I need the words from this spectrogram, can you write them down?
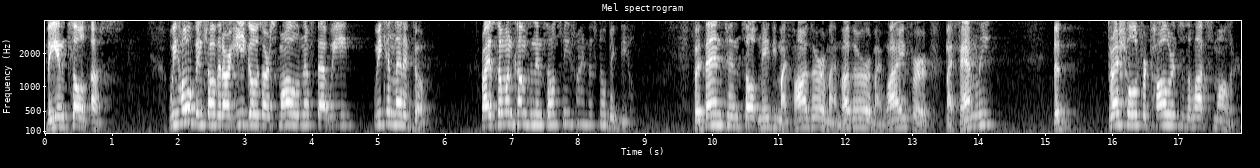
they insult us, we hope, inshallah, that our egos are small enough that we, we can let it go. Right? If someone comes and insults me, fine, that's no big deal. But then to insult maybe my father or my mother or my wife or my family, the threshold for tolerance is a lot smaller.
